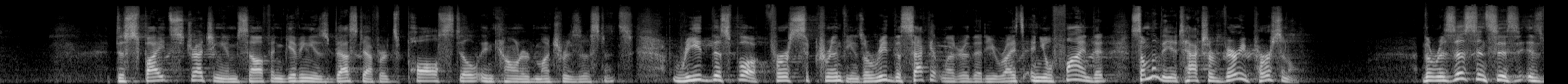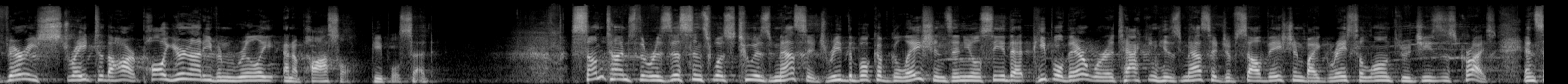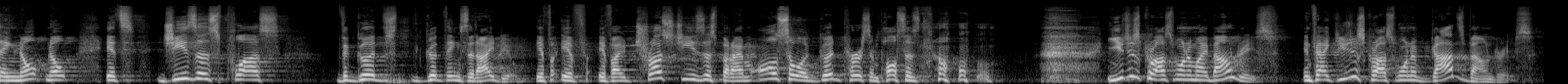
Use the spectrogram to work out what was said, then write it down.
Despite stretching himself and giving his best efforts, Paul still encountered much resistance. Read this book, First Corinthians, or read the second letter that he writes, and you'll find that some of the attacks are very personal. The resistance is, is very straight to the heart. Paul, you're not even really an apostle, people said. Sometimes the resistance was to his message. Read the book of Galatians, and you'll see that people there were attacking his message of salvation by grace alone through Jesus Christ and saying, Nope, nope, it's Jesus plus the good, good things that I do. If, if, if I trust Jesus, but I'm also a good person, Paul says, No, you just crossed one of my boundaries. In fact, you just crossed one of God's boundaries.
